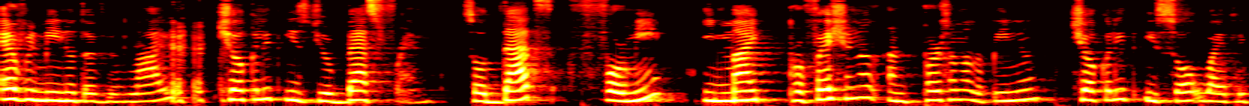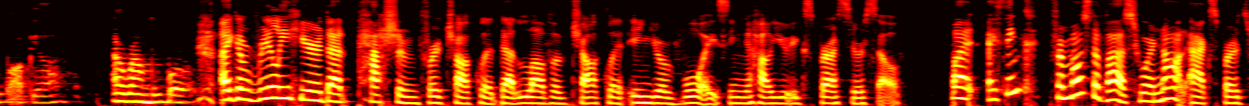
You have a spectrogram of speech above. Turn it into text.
every minute of your life, chocolate is your best friend. So that's for me, in my professional and personal opinion, chocolate is so widely popular around the world. I can really hear that passion for chocolate, that love of chocolate in your voice, in how you express yourself. But I think for most of us who are not experts,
